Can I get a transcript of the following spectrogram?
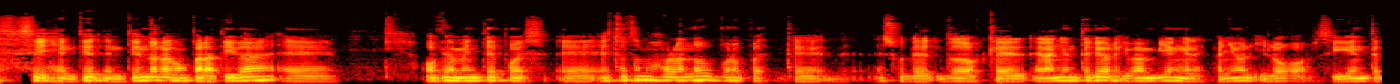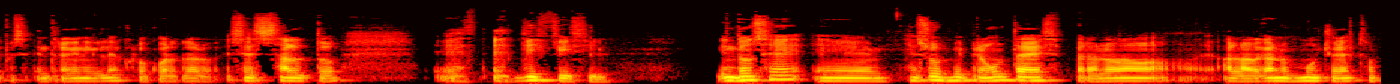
sí, entiendo, la comparativa. Eh, obviamente, pues eh, esto estamos hablando, bueno, pues de, eso, de, los que el, año anterior iban bien en español y luego el siguiente pues entran en inglés, con lo cual, claro, ese salto es, difícil. Entonces, eh, Jesús, mi pregunta es, para no alargarnos mucho en esto,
